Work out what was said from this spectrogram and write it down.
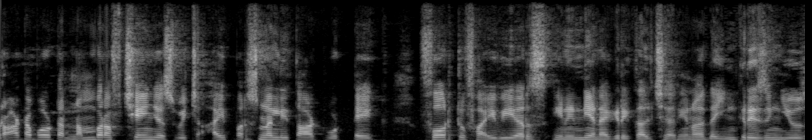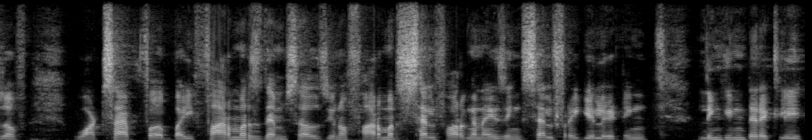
brought about a number of changes which i personally thought would take four to five years in indian agriculture you know the increasing use of whatsapp for, by farmers themselves you know farmers self-organizing self-regulating linking directly.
